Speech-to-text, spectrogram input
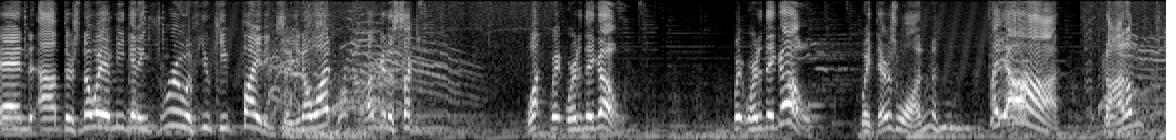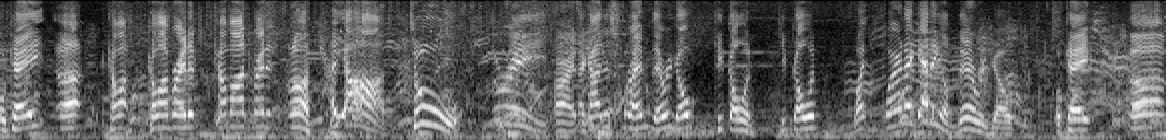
and um, there's no way of me getting through if you keep fighting. So you know what? I'm gonna suck. What? Wait, where did they go? Wait, where did they go? Wait, there's one. Hiya! Got him. Okay. Uh, come on, come on, Brandon. Come on, Brandon. Uh, hiya! Two, three. All right, I got his friend. There we go. Keep going. Keep going. What? Where am I getting him? There we go. Okay. Uh,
